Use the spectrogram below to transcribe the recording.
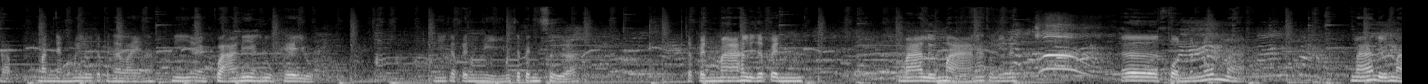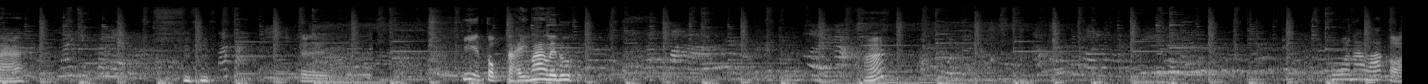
ครับมันยังไม่รู้จะเป็นอะไรนะนี่ไอ้กวางนี่ยังลูกเพอยู่ นี่จะเป็นหมีจะเป็นเสือ จะเป็นม้าหรือจะเป็น ม้าหรือหมานะตัวนี้นะเออขนมันนุ่มอะม้าหรือหมาไม่กินไปเลยมาสักทีเออนี่ตกใจมากเลยดูฮะพูดว่าน่ารักเหรอ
